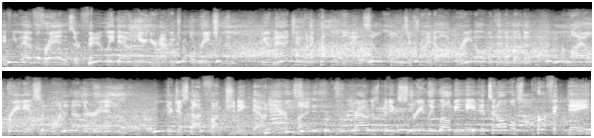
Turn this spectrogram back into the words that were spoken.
if you have friends or family down here and you're having trouble reaching them, you imagine when a couple million cell phones are trying to operate all within about a, a mile radius of one another, and they're just not functioning down here. But crowd has been extremely well behaved. It's an almost perfect day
